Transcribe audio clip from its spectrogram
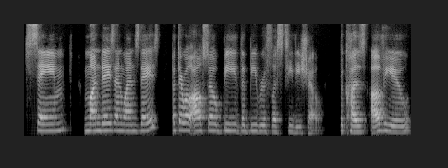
same Mondays and Wednesdays, but there will also be the Be Ruthless TV show because of you.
